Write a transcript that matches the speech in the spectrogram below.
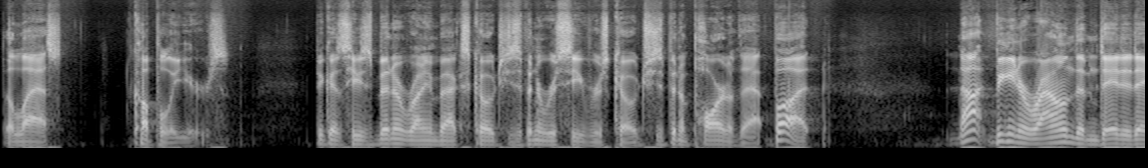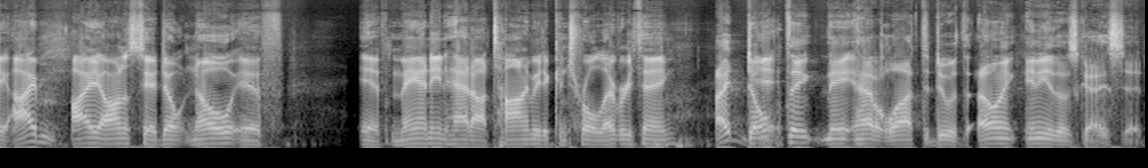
the last couple of years? Because he's been a running backs coach, he's been a receivers coach, he's been a part of that. But not being around them day to day, I'm I honestly I don't know if if Manning had autonomy to control everything. I don't Yeah. think Nate had a lot to do with it. I don't think any of those guys did.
